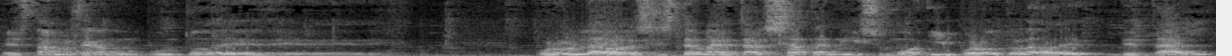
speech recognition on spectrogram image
estamos llegando a un punto de, por un lado, del sistema de tal satanismo y por otro lado, de, tal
